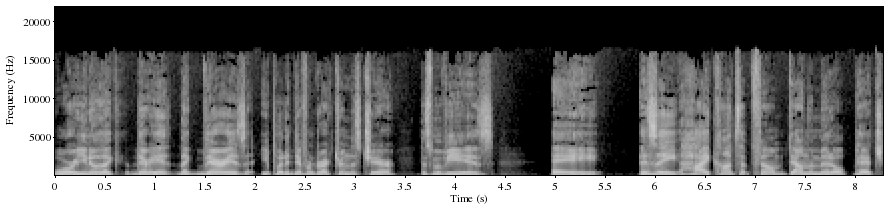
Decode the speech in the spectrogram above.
or you know, like there is like there is. You put a different director in this chair. This movie is a this is a high concept film down the middle pitch.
